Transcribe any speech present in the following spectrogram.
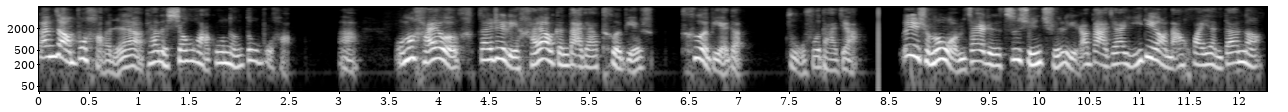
肝脏不好的人啊，他的消化功能都不好啊。我们还有在这里还要跟大家特别特别的嘱咐大家，为什么我们在这个咨询群里让大家一定要拿化验单呢？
